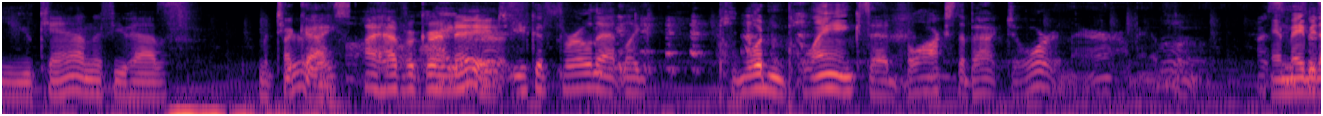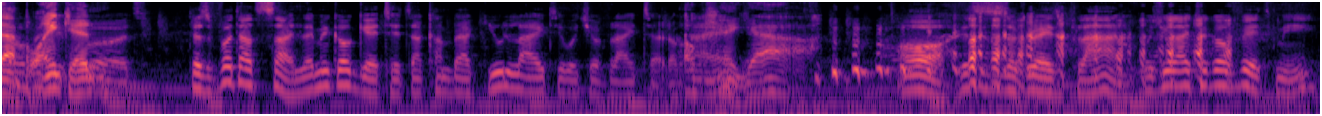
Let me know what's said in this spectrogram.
You can if you have materials. I have a grenade. You could throw that like pl- wooden plank that blocks the back door in there. I mean, it wouldn't- I and maybe there's that already blanket. wood. There's wood outside. Let me go get it. I'll come back. You light it with your lighter, okay? Okay, yeah. Oh, this is a great plan. Would you like to go with me?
